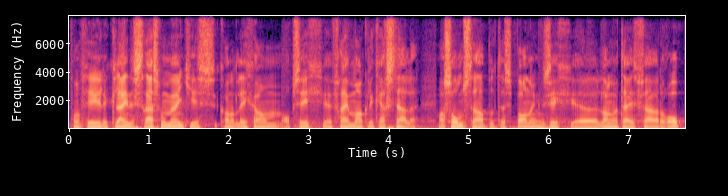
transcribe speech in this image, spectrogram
Van vele kleine stressmomentjes kan het lichaam op zich eh, vrij makkelijk herstellen. Maar soms stapelt de spanning zich eh, lange tijd verder op.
